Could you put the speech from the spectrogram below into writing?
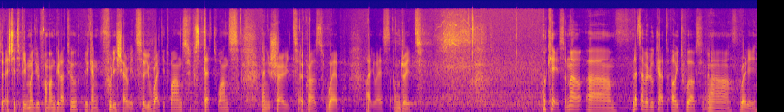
the HTTP module from Angular 2, you can fully share it. So you write it once, you test once, and you share it across web, iOS, Android. Okay, so now um, let's have a look at how it works uh, really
